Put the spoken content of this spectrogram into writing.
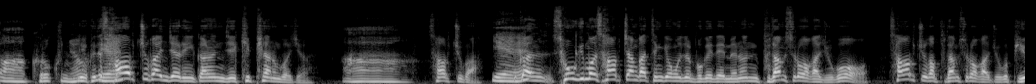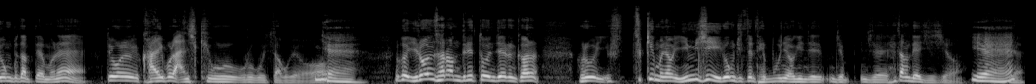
아 그렇군요. 예, 근데 예. 사업주가 이제 그러니까는 이제 기피하는 거죠. 아. 사업주가. 예. 그러니까 소규모 사업장 같은 경우들 보게 되면은 부담스러워 가지고 사업주가 부담스러워 가지고 비용 부담 때문에 또 이걸 가입을 안 시키고 그러고 있다고요. 예. 그러니까 이런 사람들이 또 이제 그러니까 그리고 특히 뭐냐면 임시 일용직들 대부분 여기 이제 이제 이제 해당되지죠. 예. 예.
